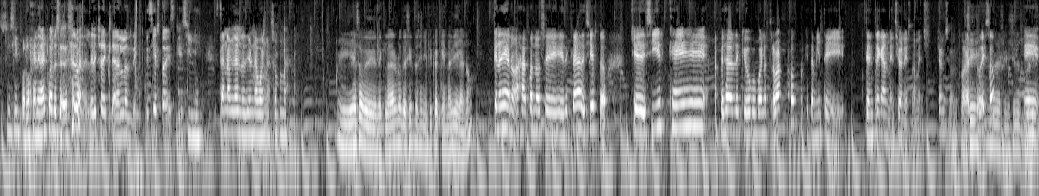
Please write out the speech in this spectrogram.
Sí, sí, por lo general cuando se reservan el derecho a declararlo de desierto es que sí están hablando de una buena suma. ¿Y eso de declararlo desierto significa que nadie ganó? Que nadie ganó, ajá, cuando se declara desierto quiere decir que a pesar de que hubo buenos trabajos, porque también te te entregan menciones, ¿no? Menciones, segundo lugar, todo eso. Eh,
